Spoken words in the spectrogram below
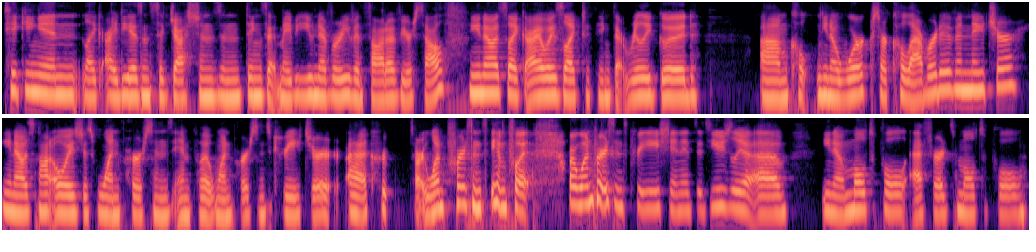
taking in like ideas and suggestions and things that maybe you never even thought of yourself. You know, it's like I always like to think that really good um, co- you know, works are collaborative in nature. You know, it's not always just one person's input, one person's creature, uh, cr- sorry, one person's input or one person's creation. It's it's usually a you know multiple efforts, multiple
